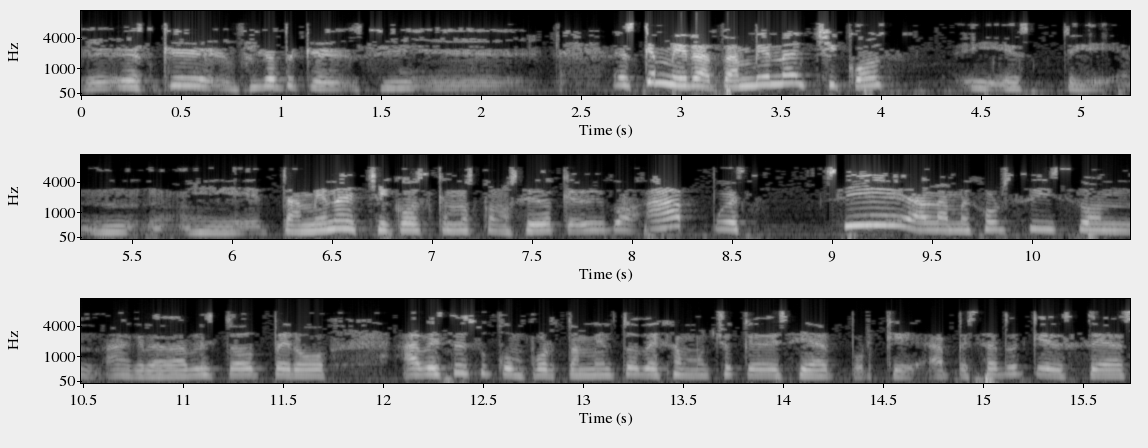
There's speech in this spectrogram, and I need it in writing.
Eh, es que, fíjate que sí. Eh, es que mira, también hay chicos, y este, y también hay chicos que hemos conocido que digo, ah, pues sí, a lo mejor sí son agradables todo, pero a veces su comportamiento deja mucho que desear porque a pesar de que seas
